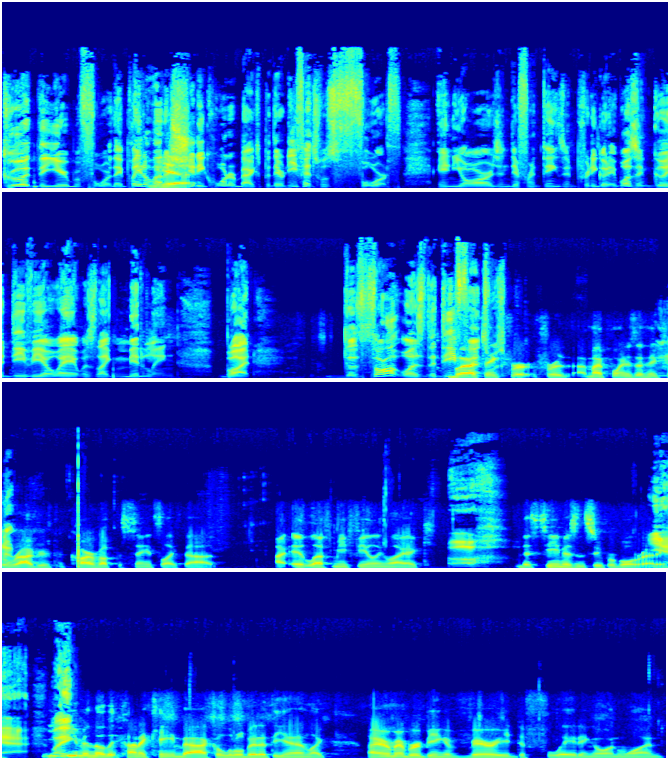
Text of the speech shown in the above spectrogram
good the year before. They played a lot yeah. of shitty quarterbacks, but their defense was fourth in yards and different things and pretty good. It wasn't good DVOA. It was like middling, but the thought was the defense. But I think was, for for my point is, I think for no. Rodgers to carve up the Saints like that, I, it left me feeling like Ugh. this team isn't Super Bowl ready. Yeah, like, even though they kind of came back a little bit at the end. Like I remember it being a very deflating oh on one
